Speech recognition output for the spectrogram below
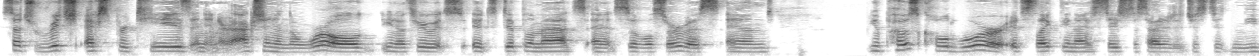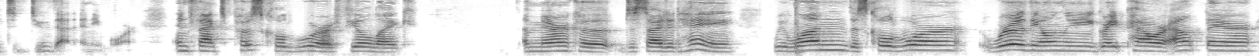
such rich expertise and interaction in the world, you know, through its its diplomats and its civil service. And you know, post Cold War, it's like the United States decided it just didn't need to do that anymore. In fact, post Cold War, I feel like America decided, hey, we won this Cold War. We're the only great power out there.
